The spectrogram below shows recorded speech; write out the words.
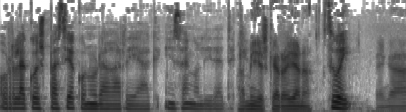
horrelako espazioak onuragarriak izango lirateke. Ba, mi esker, oiana. Zuei. Venga.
